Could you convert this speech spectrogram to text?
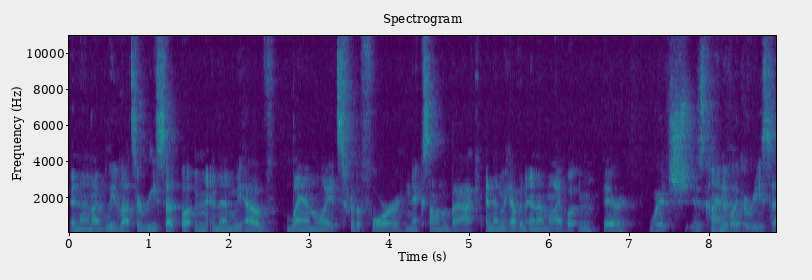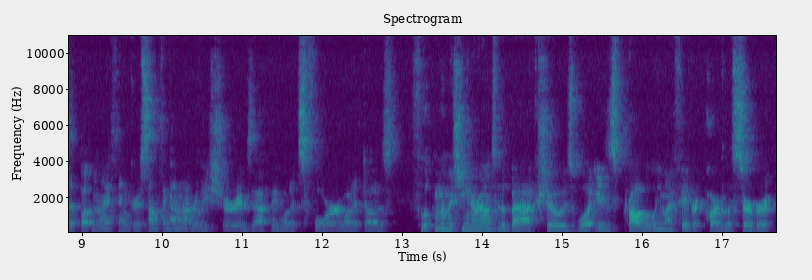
And then I believe that's a reset button, and then we have LAN lights for the four NICs on the back, and then we have an NMI button there which is kind of like a reset button, I think, or something. I'm not really sure exactly what it's for or what it does. Flipping the machine around to the back shows what is probably my favorite part of the server.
